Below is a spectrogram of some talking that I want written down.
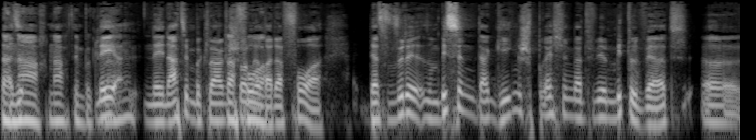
danach, nach dem Nee, Beklagen. nee, nach dem Beklagen schon, Davor. aber davor. Das würde so ein bisschen dagegen sprechen, dass wir einen Mittelwert, äh,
